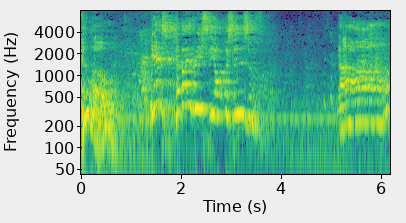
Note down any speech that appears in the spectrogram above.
Hello. Yes, have I reached offices of. Ah.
